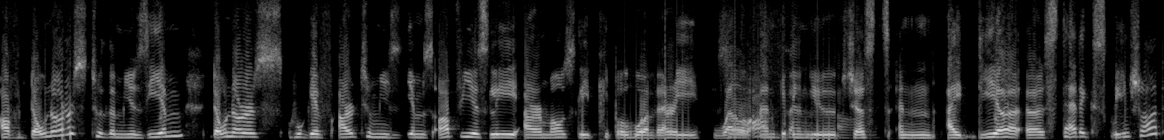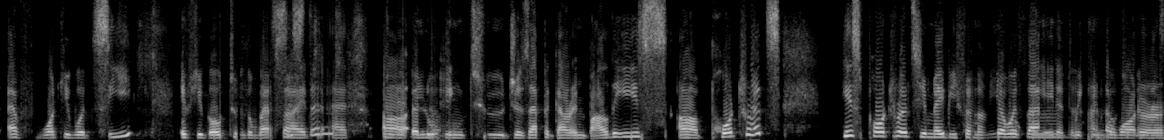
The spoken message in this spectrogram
of donors to the museum. Donors who give art to museums obviously are mostly people who are very well. So I'm giving you just an idea, a static screenshot of what you would see if you go to the website Assistant at uh, alluding to Giuseppe Garibaldi's uh, portraits. His portraits, you may be familiar with them, the underwater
